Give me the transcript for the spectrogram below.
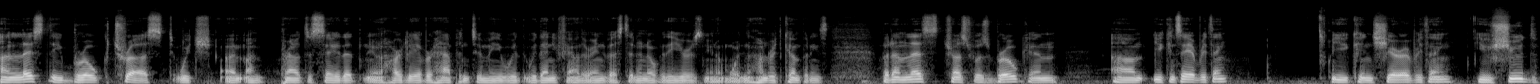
unless they broke trust, which I'm, I'm, proud to say that you know hardly ever happened to me with, with any founder I invested in over the years, you know, more than hundred companies. But unless trust was broken, um, you can say everything, you can share everything. You should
